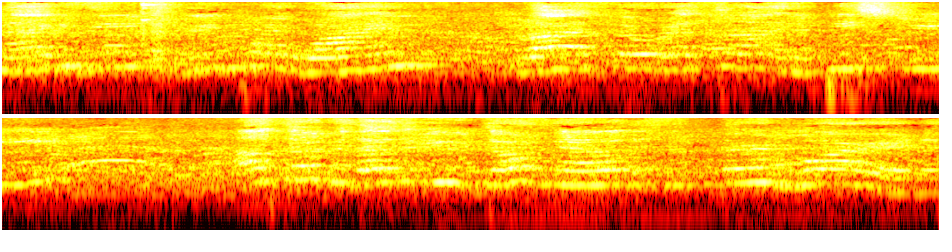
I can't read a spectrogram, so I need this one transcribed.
Magazine, Greenpoint Wines, La So Restaurant, and the Peace Tree. Also, for those of you who don't know, this is Third Ward.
